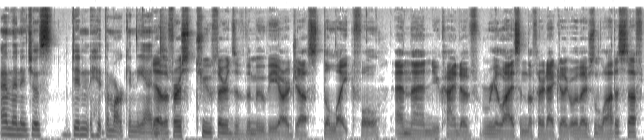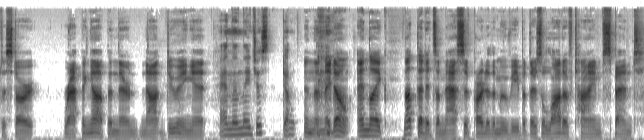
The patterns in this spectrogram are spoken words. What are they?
and then it just didn't hit the mark in the end. yeah the first two-thirds of the movie are just delightful and then you kind of realize in the third act you're like oh there's a lot of stuff to start wrapping up and they're not doing it And then they just don't. and then they don't. And like, not that it's a massive part of the movie, but there's a lot of time spent,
